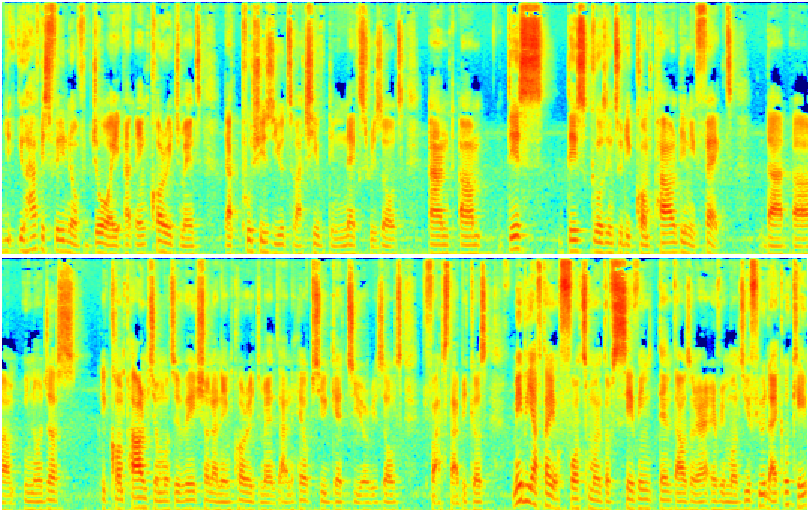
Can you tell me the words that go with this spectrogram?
you, you have this feeling of joy and encouragement that pushes you to achieve the next result. And um, this this goes into the compounding effect that um, you know just it compounds your motivation and encouragement and helps you get to your results faster because maybe after your fourth month of saving 10,000 naira every month you feel like okay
